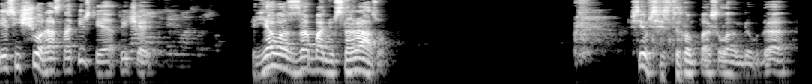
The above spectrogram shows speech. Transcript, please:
если еще раз напишите, я отвечаю. Я, вас забаню сразу. Всем сестрам по шлангам, да.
